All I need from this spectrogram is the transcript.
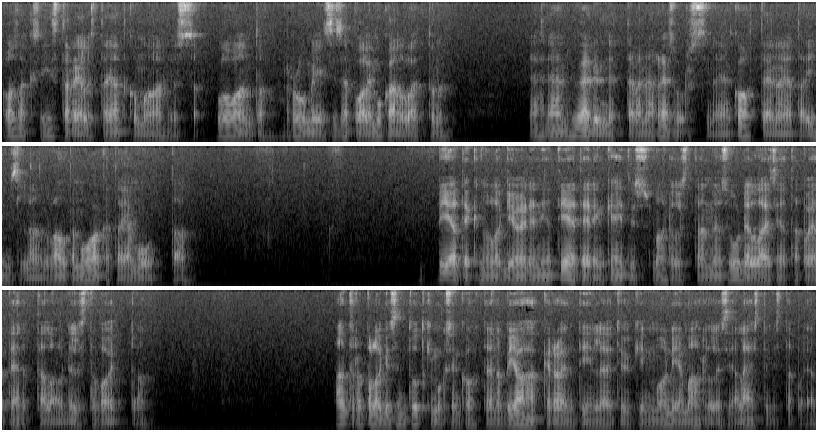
osaksi historiallista jatkumoa, jossa luonto, ruumiin sisäpuoli mukaan luettuna, nähdään hyödynnettävänä resurssina ja kohteena, jota ihmisillä on valta muokata ja muuttaa. Bioteknologioiden ja tieteiden kehitys mahdollistaa myös uudenlaisia tapoja tehdä taloudellista voittoa. Antropologisen tutkimuksen kohteena biohakkerointiin löytyykin monia mahdollisia lähestymistapoja.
